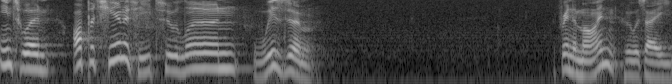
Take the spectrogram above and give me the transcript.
into an opportunity to learn wisdom. A friend of mine who was a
